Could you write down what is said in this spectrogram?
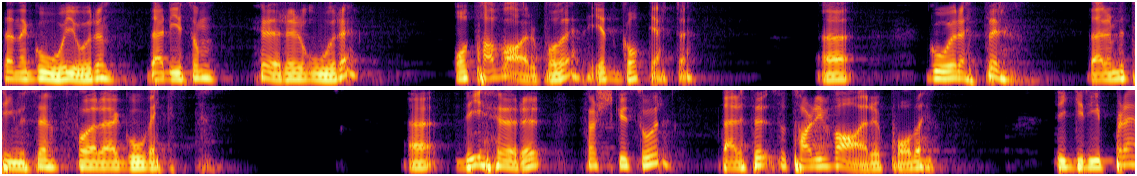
Denne gode jorden, det er de som hører ordet og tar vare på det i et godt hjerte. Uh, gode røtter, det er en betingelse for uh, god vekst. de hører først Guds ord, deretter så tar de vare på det. De griper det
